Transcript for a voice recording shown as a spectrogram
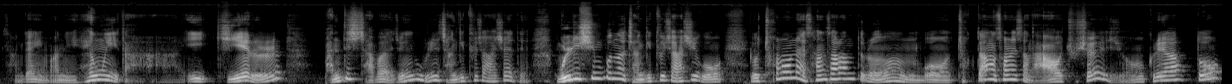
상당히 많이 행운이다. 이 기회를 반드시 잡아야죠. 우리는 장기 투자 하셔야 돼요. 물리신 분은 장기 투자 하시고 요 천 원에 산 사람들은 뭐 적당한 선에서 나와 주셔야죠. 그래야 또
